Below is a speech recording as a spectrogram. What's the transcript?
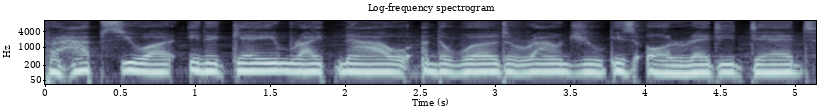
Perhaps you are in a game right now and the world around you is already dead.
